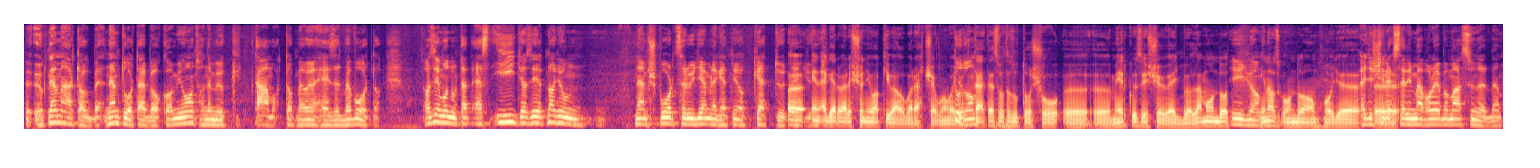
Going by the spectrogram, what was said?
mert ők nem álltak be, nem tolták be a kamiont, hanem ők támadtak, mert olyan helyzetben voltak. Azért mondom, tehát ezt így azért nagyon nem sportszerű hogy emlegetni a kettőt Ö, együtt. Én Egerver és Sanyival kiváló barátságban vagyok. Tudom. Tehát ez volt az utolsó ö, ö, mérkőzés, ő egyből lemondott. Így van. Én azt gondolom, hogy... Egyességek szerint már valójában már szünetben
